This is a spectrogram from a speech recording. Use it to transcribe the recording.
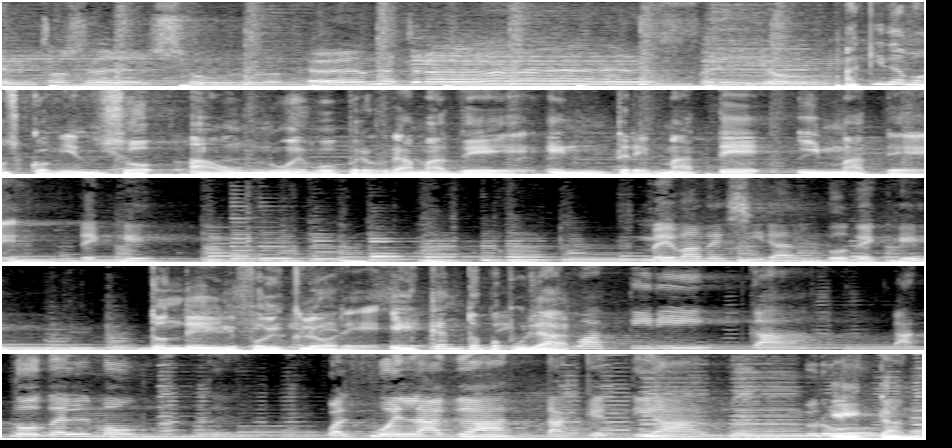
vientos del sur que me traen frío. Aquí damos comienzo a un nuevo programa de Entre Mate y Mate. ¿De qué? ¿Me va a decir algo de qué? Donde el folclore, el canto popular, Guatirica, gato del monte, ¿cuál fue la gata que te alumbró? el tango,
